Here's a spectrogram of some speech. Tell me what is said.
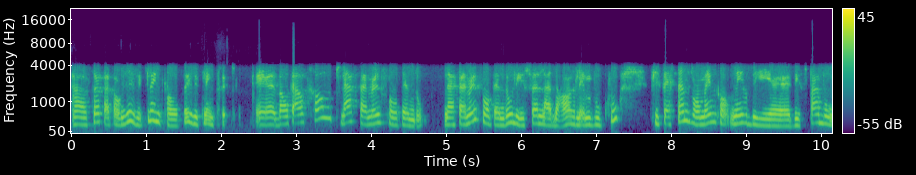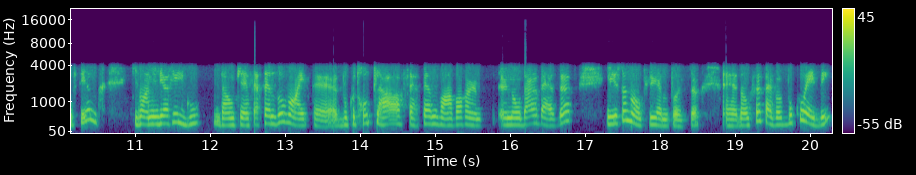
Ah, ça, ça tombe bien, j'ai plein de conseils, j'ai plein de trucs. Euh, donc, entre autres, la fameuse fontaine d'eau. La fameuse fontaine d'eau, les chats l'adorent, l'aiment beaucoup. Puis certaines vont même contenir des, euh, des super beaux filtres qui vont améliorer le goût. Donc, euh, certaines eaux vont être euh, beaucoup trop chlore, certaines vont avoir un- une odeur d'azote. Les chats non plus n'aiment pas ça. Euh, donc, ça, ça va beaucoup aider.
